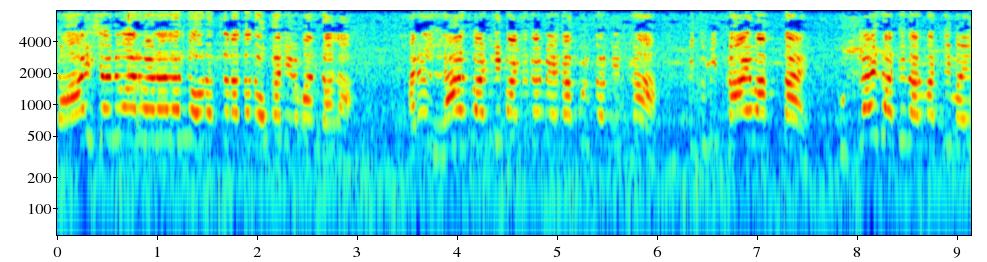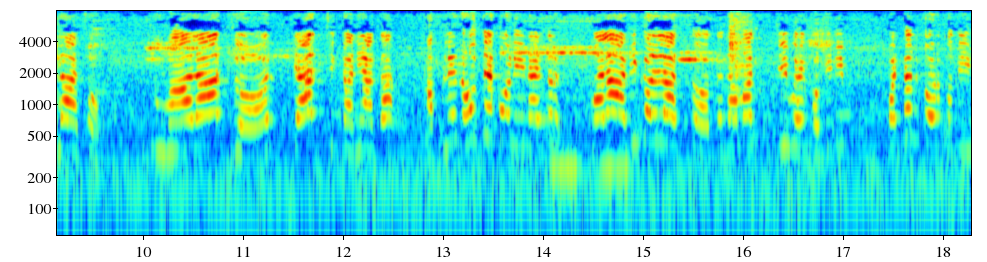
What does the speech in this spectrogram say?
काय शनिवार वाड्याला संरक्षणाचा धोका निर्माण झाला. अरे लाज वाटली पाहिजे त्या मेधा कुलकर्णींना. की तुम्ही काय वागताय? कुठल्याही जाती धर्मातली महिला असो. तुम्हाला जर त्याच ठिकाणी आता आपले नव्हते कोणी नाही तर मला आधी कळलं असतं. तर नमाजची बाई भगिनी पठण करत होती.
